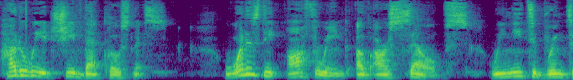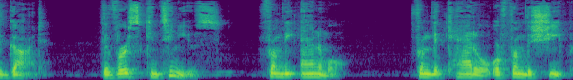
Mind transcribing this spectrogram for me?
How do we achieve that closeness? What is the offering of ourselves we need to bring to God? The verse continues from the animal, from the cattle, or from the sheep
